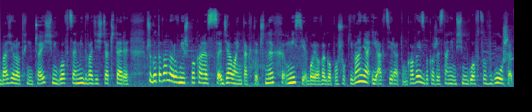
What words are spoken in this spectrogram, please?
bazie lotniczej śmigłowce Mi-24. Przygotowano również pokaz działań taktycznych, misję bojowego poszukiwania i akcji ratunkowej z wykorzystaniem śmigłowców Głuszec.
